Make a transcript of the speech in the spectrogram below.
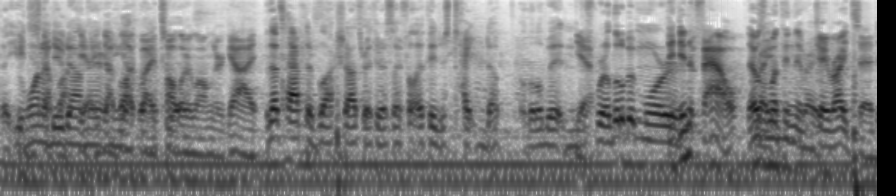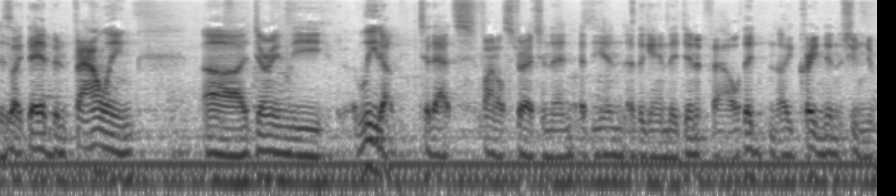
that you want to do blocked- down yeah, there. He got blocked by a taller, longer guy. But that's half their block shots right there. So I felt like they just tightened up a little bit and Yeah. just were a little bit more. They didn't foul. That was Right, one thing that right. Jay Wright said is like they had been fouling uh, during the lead up to that final stretch, and then at the end of the game they didn't foul. They like Creighton didn't shoot any,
